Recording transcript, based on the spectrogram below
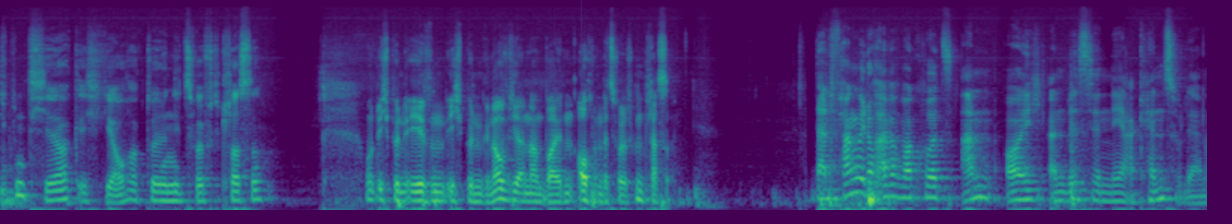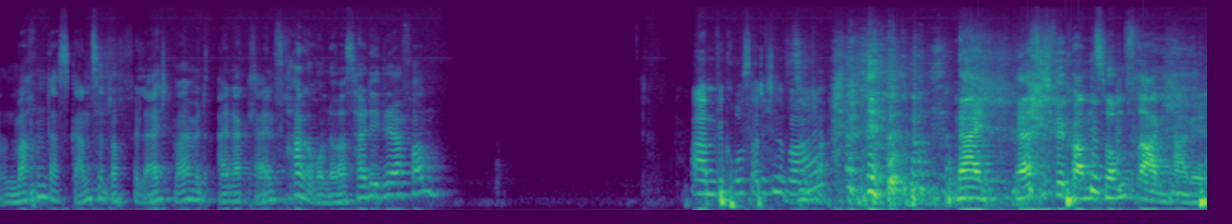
Ich bin Tjerk, ich gehe auch aktuell in die 12. Klasse. Und ich bin Even, ich bin genau wie die anderen beiden auch in der 12. Klasse. Dann fangen wir doch einfach mal kurz an, euch ein bisschen näher kennenzulernen und machen das Ganze doch vielleicht mal mit einer kleinen Fragerunde. Was haltet ihr davon? Haben wir großartig eine Wahl? Nein, herzlich willkommen zum Fragenhagel.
